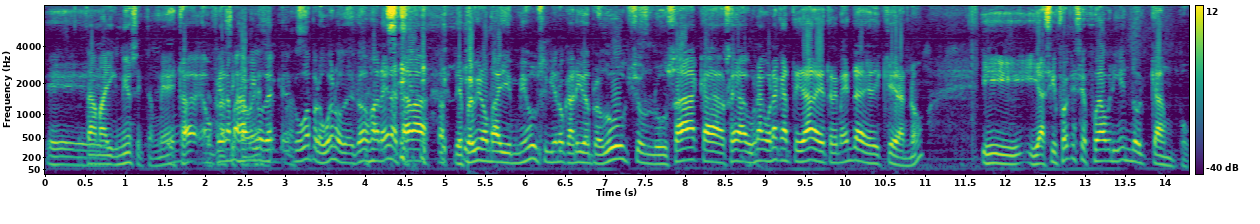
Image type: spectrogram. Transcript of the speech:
Eh, Estaba Magic Music también. Está- aunque era más amigo de, Cuba, pero bueno, de todas maneras estaba. después vino Magic Music, vino Caribe Production, Lusaka, o sea, una, una cantidad de tremenda de disqueras, ¿no? Y, y así fue que se fue abriendo el campo.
